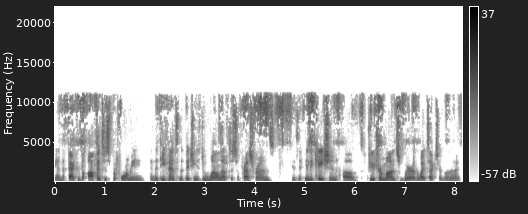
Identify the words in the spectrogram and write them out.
and the fact that the offense is performing and the defense and the pitching is doing well enough to suppress runs, is an indication of future months where the White Sox are going to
